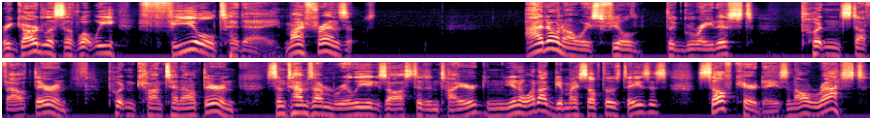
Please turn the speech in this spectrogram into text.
regardless of what we feel today. My friends, I don't always feel the greatest putting stuff out there and putting content out there and sometimes I'm really exhausted and tired and you know what I'll give myself those days as self-care days and I'll rest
